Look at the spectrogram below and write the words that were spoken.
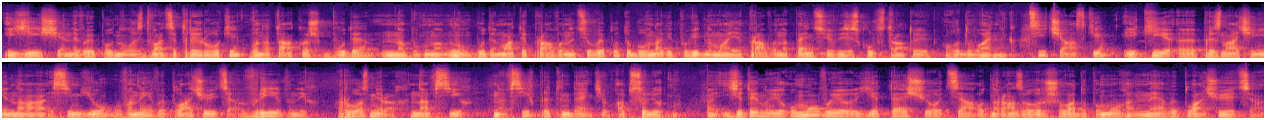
і їй ще не виповнилось 23 роки, вона також буде ну, буде мати право на цю виплату, бо вона відповідно має право на пенсію в зв'язку з втратою годувальника. Ці частки, які е, призначені на сім'ю, вони виплачуються в рівних розмірах на всіх, на всіх претендентів, абсолютно. Єдиною умовою є те, що ця одноразова грошова допомога не виплачується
